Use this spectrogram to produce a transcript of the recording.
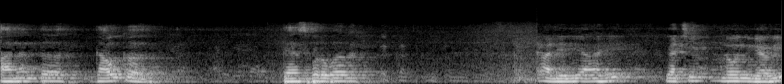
आनंद गावकर त्याचबरोबर आलेली आहे. याची नोंद घ्यावी.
